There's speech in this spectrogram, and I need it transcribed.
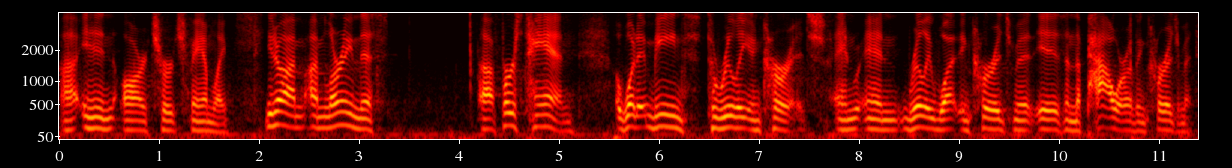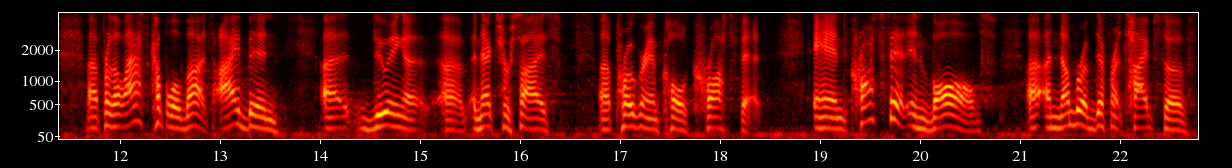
uh, in our church family. You know, I'm, I'm learning this uh, firsthand what it means to really encourage and, and really what encouragement is and the power of encouragement. Uh, for the last couple of months, I've been uh, doing a, uh, an exercise uh, program called CrossFit. And CrossFit involves uh, a number of different types of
